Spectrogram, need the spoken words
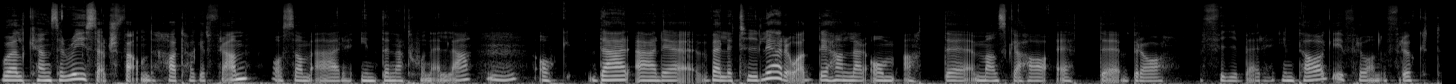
World Cancer Research Fund har tagit fram och som är internationella. Mm. Och där är det väldigt tydliga råd. Det handlar om att eh, man ska ha ett eh, bra fiberintag ifrån frukt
